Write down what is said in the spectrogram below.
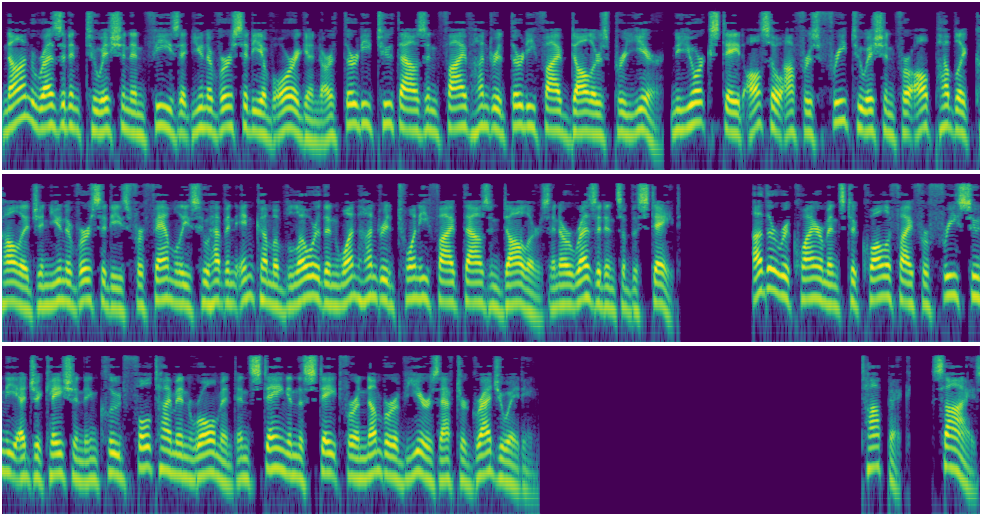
Non-resident tuition and fees at University of Oregon are $32,535 per year. New York State also offers free tuition for all public college and universities for families who have an income of lower than $125,000 and are residents of the state. Other requirements to qualify for free SUNY education include full-time enrollment and staying in the state for a number of years after graduating. Size,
